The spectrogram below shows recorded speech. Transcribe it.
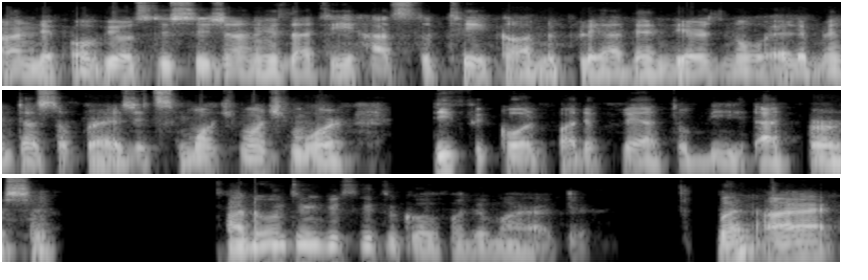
and the obvious decision is that he has to take on the player, then there's no element of surprise. It's much, much more difficult for the player to be that person. I don't think it's difficult for the manager. Well, all right.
